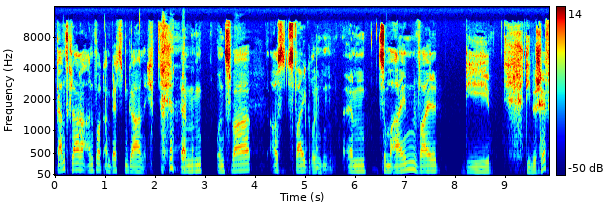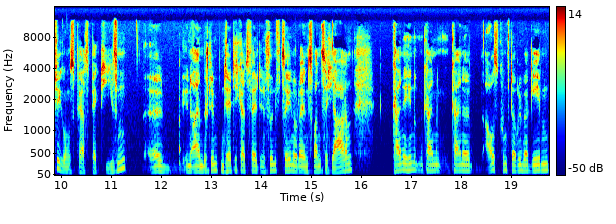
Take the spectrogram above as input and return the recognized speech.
ganz klare Antwort am besten gar nicht. ähm, und zwar aus zwei Gründen. Ähm, zum einen, weil die, die Beschäftigungsperspektiven äh, in einem bestimmten Tätigkeitsfeld in 15 oder in 20 Jahren keine, Hin kein, keine Auskunft darüber geben,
